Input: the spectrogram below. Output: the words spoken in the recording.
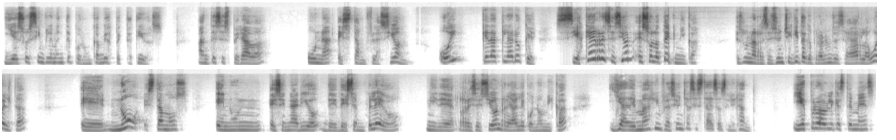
Y eso es simplemente por un cambio de expectativas. Antes esperaba una estanflación. Hoy queda claro que si es que hay recesión, es solo técnica. Es una recesión chiquita que probablemente se va a dar la vuelta. Eh, no estamos en un escenario de desempleo ni de recesión real económica y además la inflación ya se está desacelerando. Y es probable que este mes,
